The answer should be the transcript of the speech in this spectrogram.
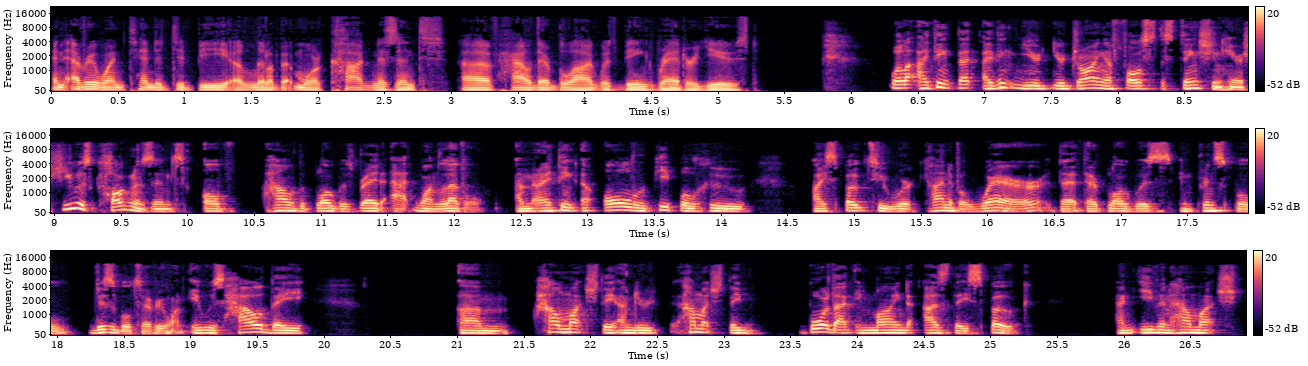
And everyone tended to be a little bit more cognizant of how their blog was being read or used. Well, I think that I think you're, you're drawing a false distinction here. She was cognizant of how the blog was read at one level. I mean, I think all the people who I spoke to were kind of aware that their blog was, in principle, visible to everyone. It was how they, um, how much they under, how much they bore that in mind as they spoke, and even how much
